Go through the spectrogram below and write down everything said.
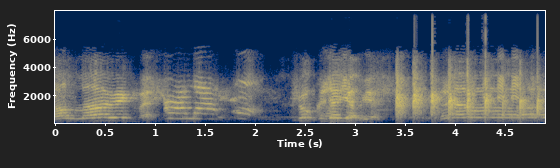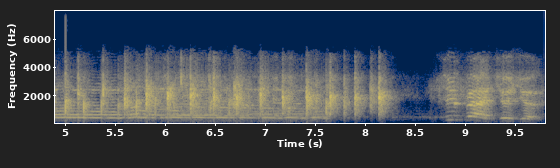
Allahu Ekber. Çok güzel yapıyor. Bravo. Süper çocuk.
